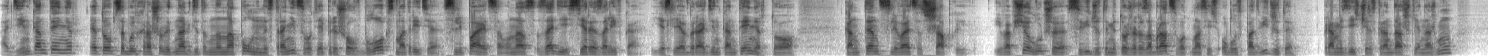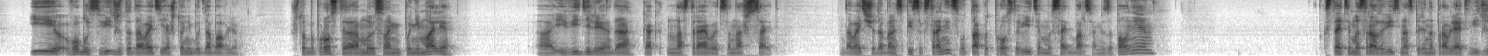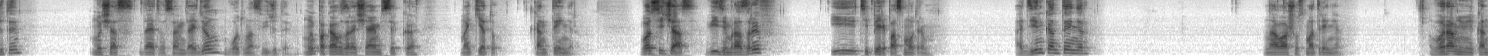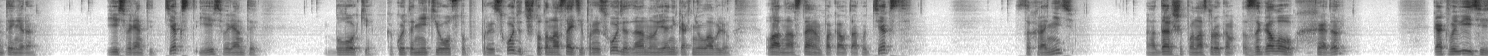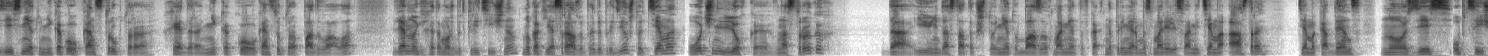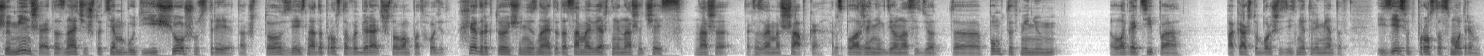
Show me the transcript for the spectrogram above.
один контейнер. Эта опция будет хорошо видна где-то на наполненной странице. Вот я перешел в блок, смотрите, слипается. У нас сзади серая заливка. Если я беру один контейнер, то контент сливается с шапкой. И вообще лучше с виджетами тоже разобраться. Вот у нас есть область под виджеты. Прямо здесь через карандашик я нажму. И в область виджета давайте я что-нибудь добавлю. Чтобы просто мы с вами понимали э, и видели, да, как настраивается наш сайт. Давайте еще добавим список страниц. Вот так вот просто, видите, мы сайт-бар с вами заполняем. Кстати, мы сразу, видите, нас перенаправляют виджеты. Мы сейчас до этого с вами дойдем. Вот у нас виджеты. Мы пока возвращаемся к макету. Контейнер. Вот сейчас видим разрыв. И теперь посмотрим. Один контейнер на ваше усмотрение. Выравнивание контейнера. Есть варианты текст, есть варианты блоки. Какой-то некий отступ происходит. Что-то на сайте происходит, да, но я никак не уловлю. Ладно, оставим пока вот так вот текст сохранить. А дальше по настройкам заголовок header. Как вы видите, здесь нету никакого конструктора хедера, никакого конструктора подвала. Для многих это может быть критично, но как я сразу предупредил, что тема очень легкая в настройках. Да, ее недостаток, что нету базовых моментов, как, например, мы смотрели с вами тема Astra, тема каденс, но здесь опций еще меньше, а это значит, что тема будет еще шустрее, так что здесь надо просто выбирать, что вам подходит. Хедер, кто еще не знает, это самая верхняя наша часть, наша так называемая шапка, расположение, где у нас идет э, пунктов меню, логотипа, пока что больше здесь нет элементов. И здесь вот просто смотрим,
